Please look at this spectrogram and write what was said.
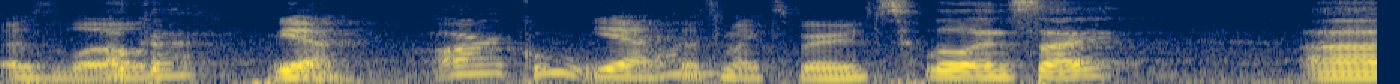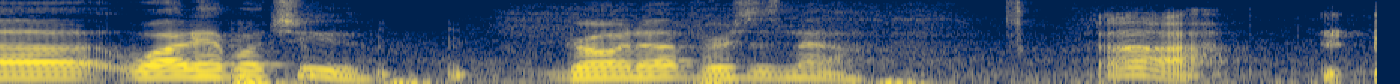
as well. Okay. Yeah. All right. Cool. Yeah, All right. that's my experience. A little insight. Uh, Wadi, how about you? Growing up versus now. Ah,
